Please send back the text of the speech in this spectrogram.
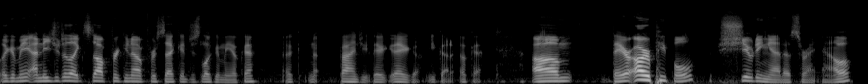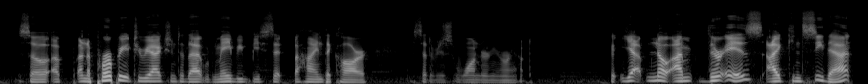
Look at me. I need you to, like, stop freaking out for a second. Just look at me, okay? okay no, behind you. There, there you go. You got it. Okay. Um, there are people shooting at us right now. So a, an appropriate reaction to that would maybe be sit behind the car instead of just wandering around. Yeah, no, I'm there is. I can see that.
